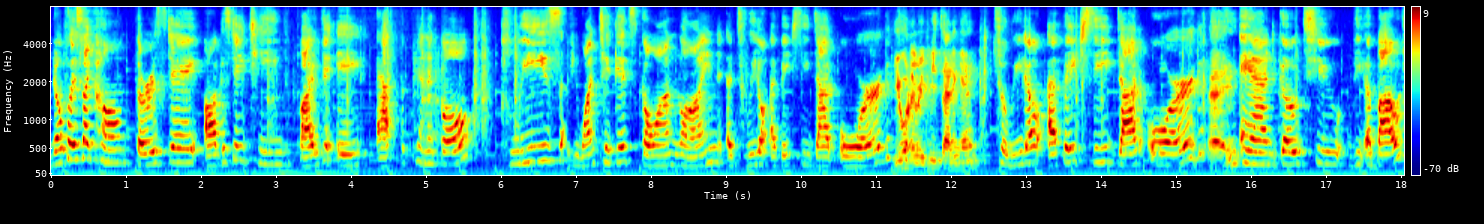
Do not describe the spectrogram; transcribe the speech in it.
no place like home, Thursday, August 18th, 5 to 8 at the Pinnacle. Please, if you want tickets, go online at ToledoFHC.org. You want to repeat that again? ToledoFHC.org Okay. and go to the about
